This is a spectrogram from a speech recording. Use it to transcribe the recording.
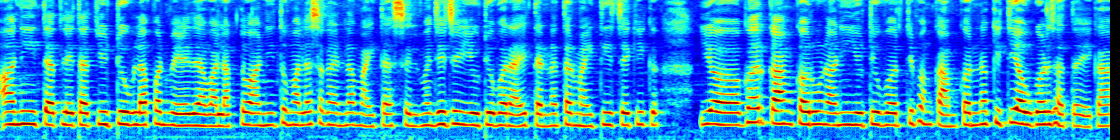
आणि त्यातले त्यात यूट्यूबला पण वेळ द्यावा लागतो आणि तुम्हाला सगळ्यांना माहीत असेल. म्हणजे जे यूट्यूबर आहेत त्यांना तर माहितीच आहे की य घरकाम करून आणि यूट्यूबवरती पण काम करणं किती अवघड जातं एका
